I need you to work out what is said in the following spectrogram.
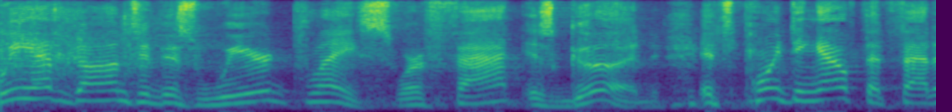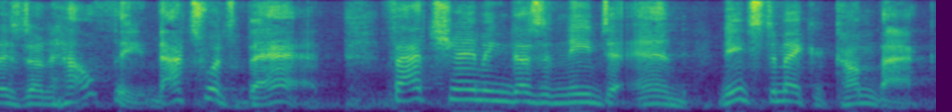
We have gone to this weird place where fat is good. It's pointing out that fat is unhealthy. That's what's bad. Fat shaming doesn't need to end, it needs to make a comeback.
